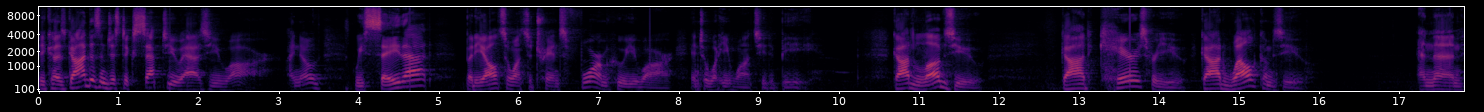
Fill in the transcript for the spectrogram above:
Because God doesn't just accept you as you are. I know we say that, but He also wants to transform who you are into what He wants you to be. God loves you. God cares for you. God welcomes you. And then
